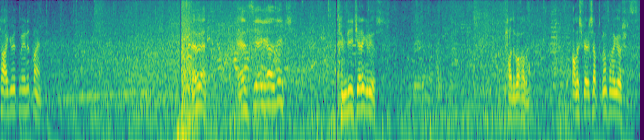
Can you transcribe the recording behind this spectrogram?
Takip etmeyi unutmayın. Evet. Elsi'ye geldik. Şimdi içeri giriyoruz. Hadi bakalım. Alışveriş yaptıktan sonra görüşürüz.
